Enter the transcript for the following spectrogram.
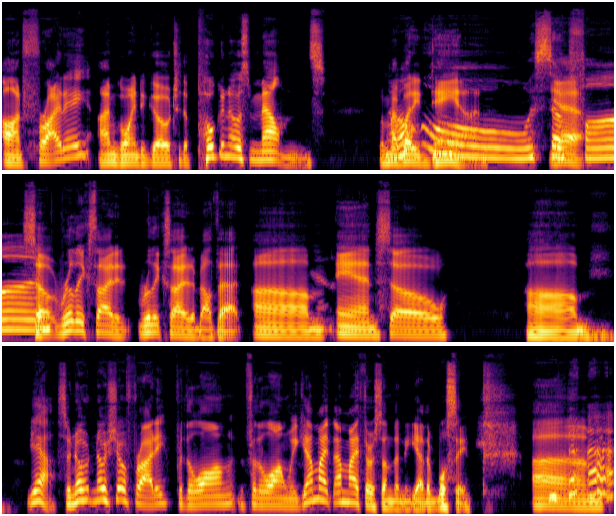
on Friday. I'm going to go to the Poconos Mountains with my buddy Dan. Oh, so Yeah. fun. So really excited, really excited about that. Um, and so, um, yeah. So no, no show Friday for the long for the long week. I might, I might throw something together. We'll see. Um,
